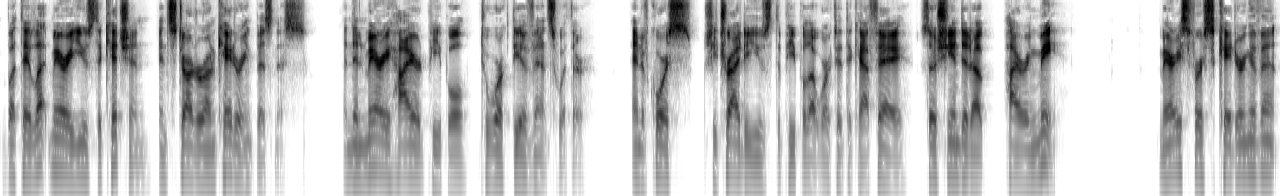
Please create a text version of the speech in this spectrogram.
But they let Mary use the kitchen and start her own catering business. And then Mary hired people to work the events with her. And of course, she tried to use the people that worked at the cafe, so she ended up hiring me. Mary's first catering event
